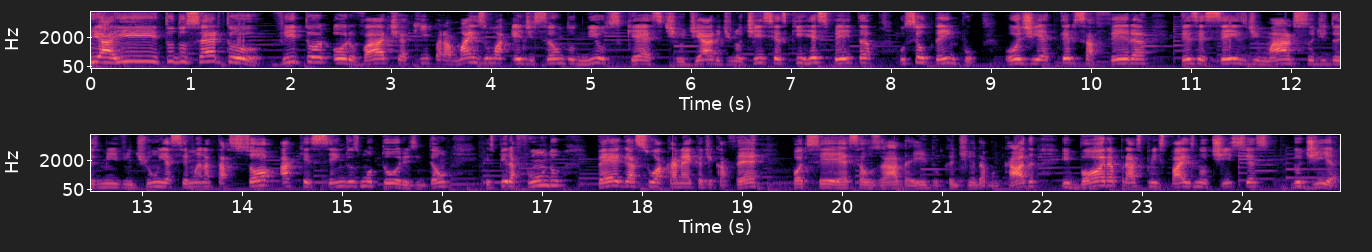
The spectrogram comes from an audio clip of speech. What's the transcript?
E aí, tudo certo? Vitor Orvati aqui para mais uma edição do Newscast, o diário de notícias que respeita o seu tempo. Hoje é terça-feira, 16 de março de 2021 e a semana tá só aquecendo os motores. Então, respira fundo, pega a sua caneca de café, pode ser essa usada aí do cantinho da bancada e bora para as principais notícias do dia.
